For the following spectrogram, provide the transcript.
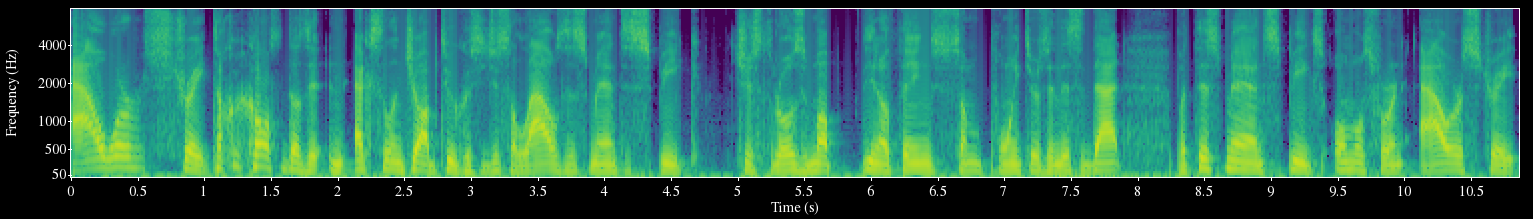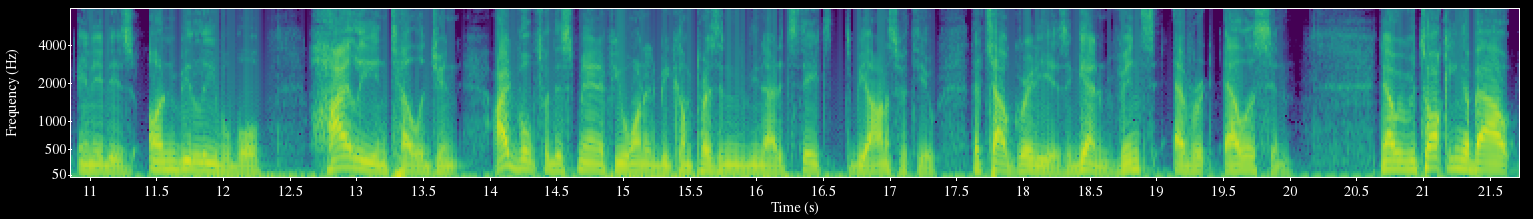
hour straight. Tucker Carlson does an excellent job too because he just allows this man to speak, just throws him up, you know, things, some pointers and this and that. But this man speaks almost for an hour straight, and it is unbelievable, highly intelligent. I'd vote for this man if he wanted to become president of the United States, to be honest with you. That's how great he is. Again, Vince Everett Ellison. Now, we were talking about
